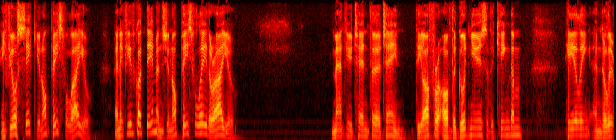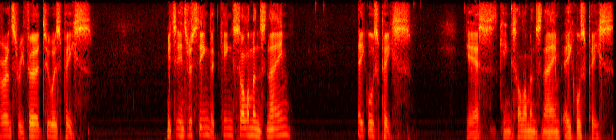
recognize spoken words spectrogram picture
If you're sick, you're not peaceful, are you? And if you've got demons, you're not peaceful either, are you? Matthew 10:13 The offer of the good news of the kingdom, healing and deliverance referred to as peace. It's interesting that King Solomon's name equals peace. Yes, King Solomon's name equals peace.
